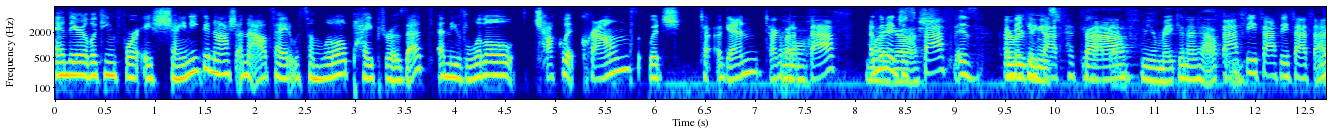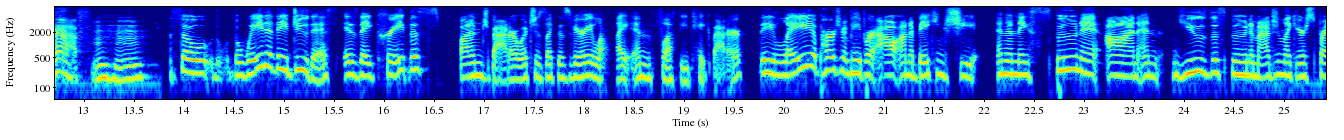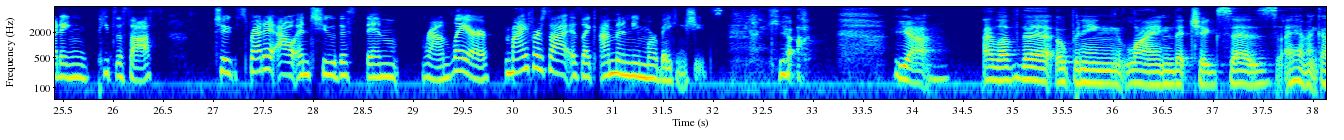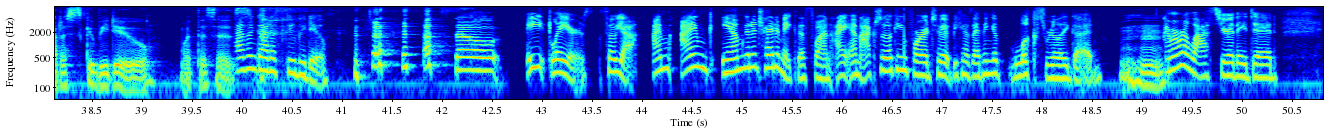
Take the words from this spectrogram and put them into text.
And they are looking for a shiny ganache on the outside with some little piped rosettes and these little chocolate crowns, which, t- again, talk about Oh, a faff. I'm going to just faff is I'm Everything making is faff happen. You're making it happen. Faffy, faffy, faff, faff, yeah. faff. Mm-hmm. So th- the way that they do this is they create this sponge batter, which is like this very light and fluffy cake batter. They lay a parchment paper out on a baking sheet and then they spoon it on and use the spoon. Imagine like you're spreading pizza sauce to spread it out into this thin round layer. My first thought is like, I'm going to need more baking sheets. Yeah. Yeah. I love the opening line that Chig says, I haven't got a Scooby Doo. What this is. I haven't got a Scooby Doo. so eight layers. So yeah, I'm I'm am gonna try to make this one. I am actually looking forward to it because I think it looks really good. hmm I remember last year they did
